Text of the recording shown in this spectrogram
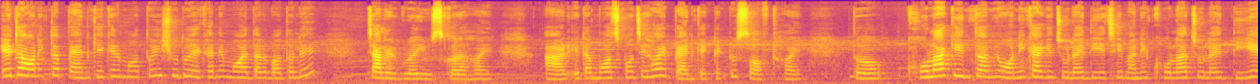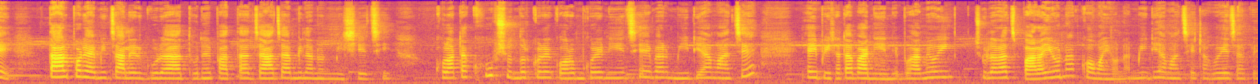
এটা অনেকটা প্যানকেকের মতোই, শুধু এখানে ময়দার বদলে চালের গুঁড়া ইউজ করা হয়। আর এটা মচমচে হয়, প্যানকেকটা একটু সফট হয়। তো খোলা কিন্তু আমি অনেক আগে চুলায় দিয়েছি মানে খোলা চুলায় দিয়ে তারপরে আমি চালের গুঁড়া ধনের পাতা, যা যা মিলানোর মিশিয়েছি। খোলাটা খুব সুন্দর করে গরম করে নিয়েছি, এবার মিডিয়াম আঁচে এই পিঠাটা বানিয়ে নেব। আমি ওই চুলার আঁচ বাড়াইও না, কমাইও না মিডিয়াম আঁচে এটা হয়ে যাবে।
